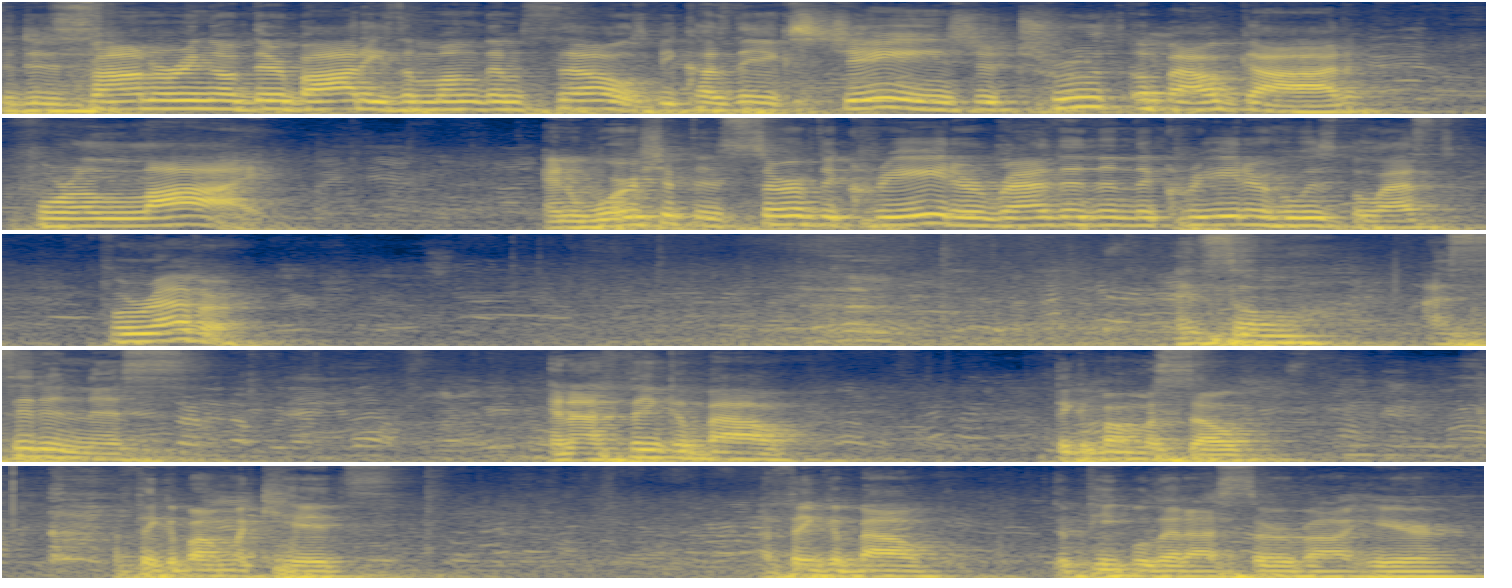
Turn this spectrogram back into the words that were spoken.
to the dishonoring of their bodies among themselves, because they exchanged the truth about God for a lie and worshiped and served the Creator rather than the Creator who is blessed forever. And so I sit in this and I think about think about myself. I think about my kids. I think about the people that I serve out here.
